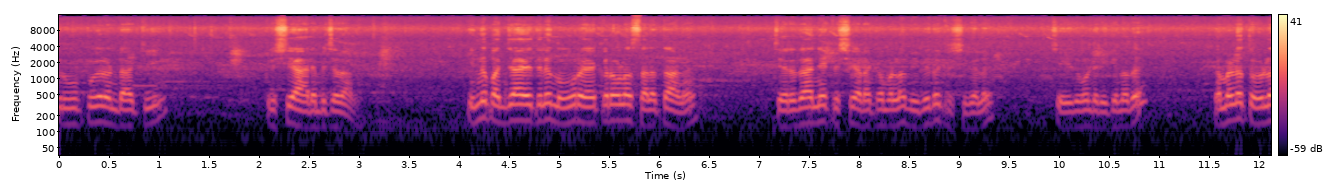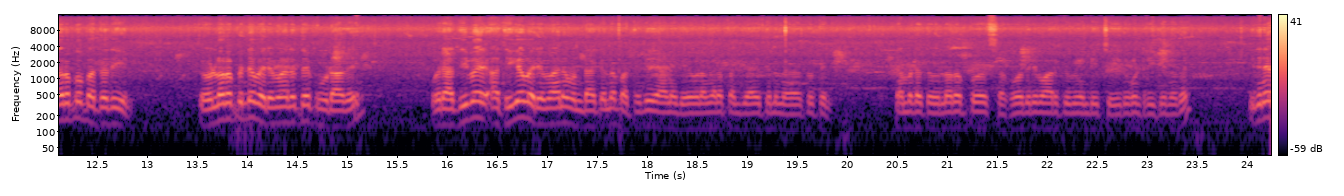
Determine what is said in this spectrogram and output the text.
ഗ്രൂപ്പുകൾ ഉണ്ടാക്കി കൃഷി ആരംഭിച്ചതാണ്. ഇന്ന് പഞ്ചായത്തിൽ നൂറ് ഏക്കറോളം സ്ഥലത്താണ് ചെറുധാന്യ കൃഷി അടക്കമുള്ള വിവിധ കൃഷികൾ ചെയ്തുകൊണ്ടിരിക്കുന്നത്. നമ്മളുടെ തൊഴിലുറപ്പ് പദ്ധതിയിൽ തൊഴിലുറപ്പിന്റെ വരുമാനത്തെ കൂടാതെ ഒരു അധിക അധിക വരുമാനം ഉണ്ടാക്കുന്ന പദ്ധതിയാണ് ദേവുളങ്ങര പഞ്ചായത്തിന്റെ നേതൃത്വത്തിൽ നമ്മുടെ തൊഴിലുറപ്പ് സഹോദരിമാർക്ക് വേണ്ടി ചെയ്തുകൊണ്ടിരിക്കുന്നത്. ഇതിനെ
